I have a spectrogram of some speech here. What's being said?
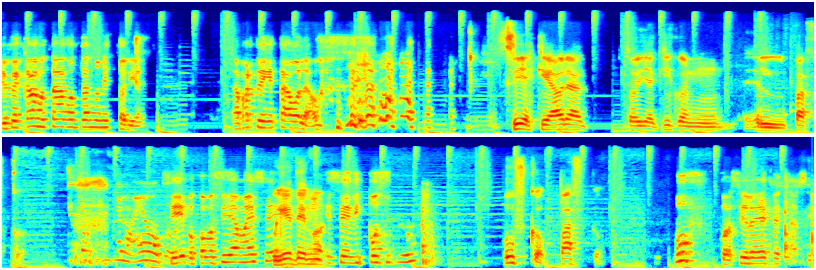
El pescado nos estaba contando una historia. Aparte de que estaba volado. sí, es que ahora estoy aquí con el Pafco. De nuevo. Sí, pues ¿cómo se llama ese? No- Ese dispositivo. Pufco, Pafco. Uf, pues sí lo había cachado, sí.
